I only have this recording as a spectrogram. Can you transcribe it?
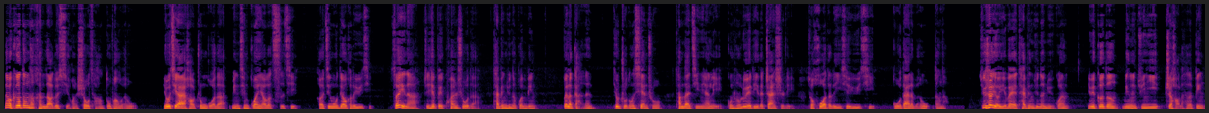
那么，戈登他很早就喜欢收藏东方文物，尤其爱好中国的明清官窑的瓷器和精工雕刻的玉器。所以呢，这些被宽恕的太平军的官兵，为了感恩，就主动献出他们在几年里攻城略地的战事里所获得的一些玉器、古代的文物等等。据说有一位太平军的女官，因为戈登命令军医治好了她的病，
